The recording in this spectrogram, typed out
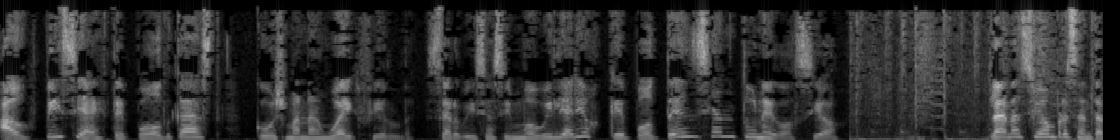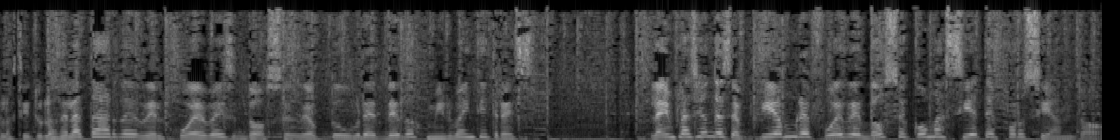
Auspicia este podcast Cushman ⁇ Wakefield, servicios inmobiliarios que potencian tu negocio. La Nación presenta los títulos de la tarde del jueves 12 de octubre de 2023. La inflación de septiembre fue de 12,7%.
